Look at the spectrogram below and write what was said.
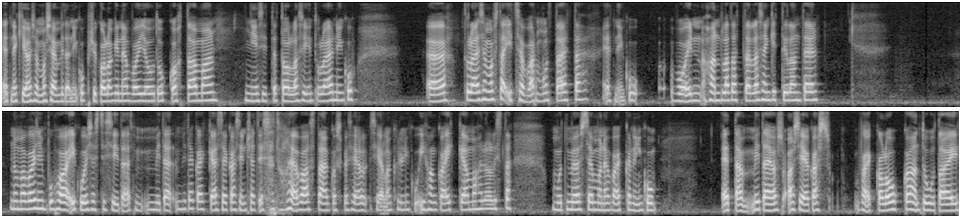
et nekin on semmoisia, mitä niinku psykologinen voi joutua kohtaamaan, niin sitten tollaisiin tulee, niinku, ö, tulee semmoista itsevarmuutta, että et niinku voin handlata tällaisenkin tilanteen – No mä voisin puhua ikuisesti siitä, että mitä, mitä kaikkea sekaisin chatissa tulee vastaan, koska siellä, siellä on kyllä niinku ihan kaikkea mahdollista. Mutta myös semmoinen vaikka, niinku, että mitä jos asiakas vaikka loukkaantuu tai,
